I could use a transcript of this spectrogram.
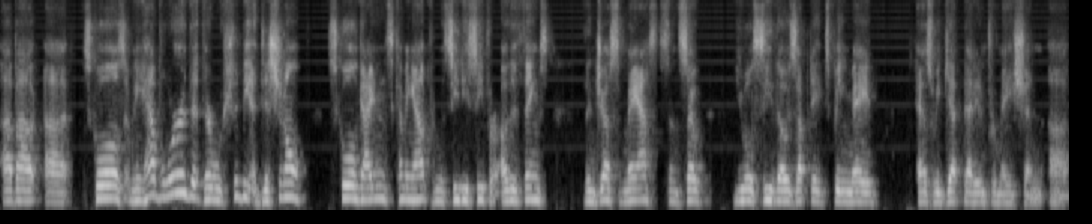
about uh, schools. And we have word that there should be additional school guidance coming out from the CDC for other things than just masks. And so you will see those updates being made as we get that information uh,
